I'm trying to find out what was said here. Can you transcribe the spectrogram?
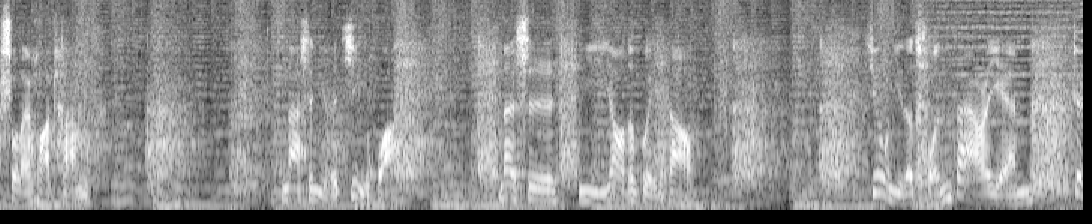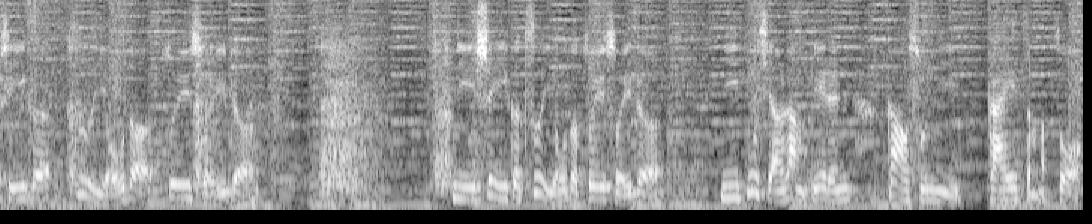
说来话长，那是你的计划，那是你要的轨道。就你的存在而言，这是一个自由的追随者。你是一个自由的追随者，你不想让别人告诉你该怎么做。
